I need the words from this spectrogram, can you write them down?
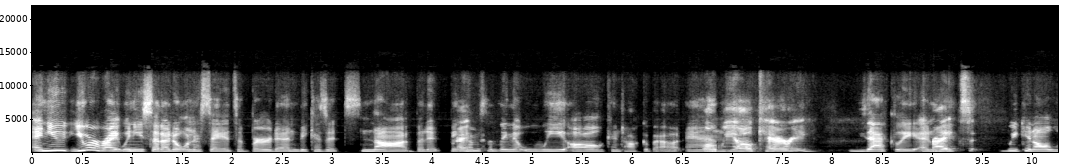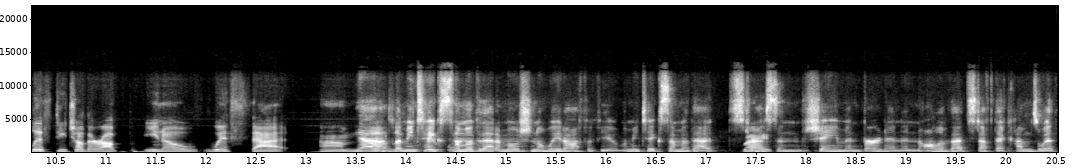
and you you were right when you said i don't want to say it's a burden because it's not but it Right. becomes something that we all can talk about and Or we all carry. exactly and we, Right. we can all lift each other up you know with that um Yeah, let me take some of that emotional weight off of you. Let me take some of that stress and shame and burden and all of that stuff that comes with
